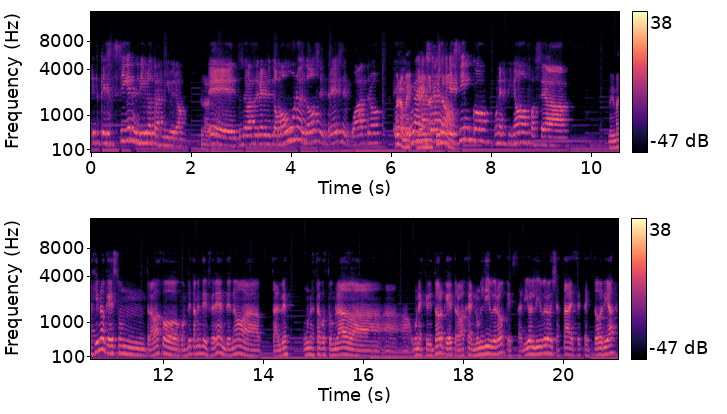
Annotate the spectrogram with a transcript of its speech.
que siguen el libro tras libro. Eh, entonces vas a tener el tomo 1, el 2, el 3, el 4. Bueno, eh, una de las imagino... horas tiene 5, un spin-off, o sea. Me imagino que es un trabajo completamente diferente, ¿no? A, tal vez uno está acostumbrado a, un escritor que trabaja en un libro, que salió el libro y ya está, es esta historia,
